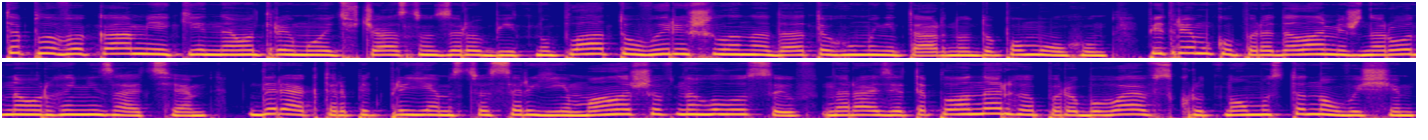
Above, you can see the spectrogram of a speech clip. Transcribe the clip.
Тепловикам, які не отримують вчасну заробітну плату, вирішили надати гуманітарну допомогу. Підтримку передала міжнародна організація. Директор підприємства Сергій Малашев наголосив: наразі теплоенерго перебуває в скрутному становищі.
